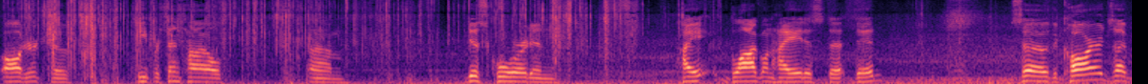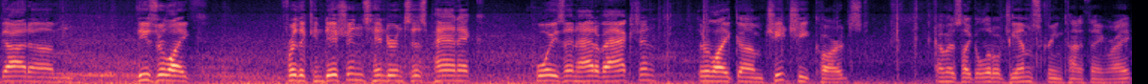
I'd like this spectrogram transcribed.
Aldrich of D percentile um, Discord and hi- blog on hiatus that did. So the cards I've got um, these are like for the conditions, hindrances, panic, poison, out of action. They're like um, cheat sheet cards, almost like a little GM screen kind of thing, right?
